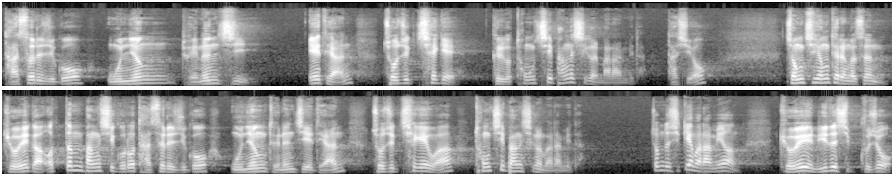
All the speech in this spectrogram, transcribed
다스려지고 운영되는지에 대한 조직 체계 그리고 통치 방식을 말합니다. 다시요. 정치 형태라는 것은 교회가 어떤 방식으로 다스려지고 운영되는지에 대한 조직 체계와 통치 방식을 말합니다. 좀 더 쉽게 말하면 교회의 리더십 구조,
